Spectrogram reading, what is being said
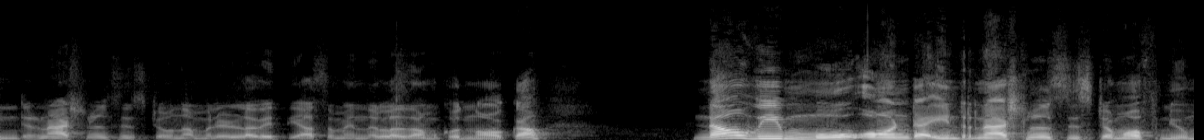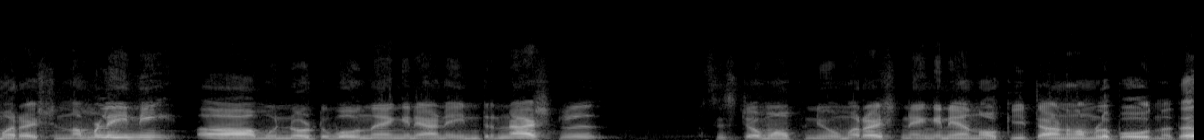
ഇന്റർനാഷണൽ സിസ്റ്റവും തമ്മിലുള്ള വ്യത്യാസം എന്നുള്ളത് നമുക്കൊന്ന് നോക്കാം. Now we move on the international system of numeration നമ്മൾ ഇനി മുന്നോട്ട് പോകുന്നത് എങ്ങനെയാണ്? ഇന്റർനാഷണൽ സിസ്റ്റം ഓഫ് ന്യൂമറേഷൻ എങ്ങനെയാണ് നോക്കിയിട്ടാണ് നമ്മൾ പോകുന്നത്.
